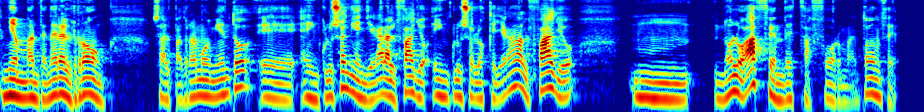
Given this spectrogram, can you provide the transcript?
ni en mantener el RON, o sea, el patrón de movimiento, eh, e incluso ni en llegar al fallo, e incluso los que llegan al fallo mm, no lo hacen de esta forma. Entonces,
